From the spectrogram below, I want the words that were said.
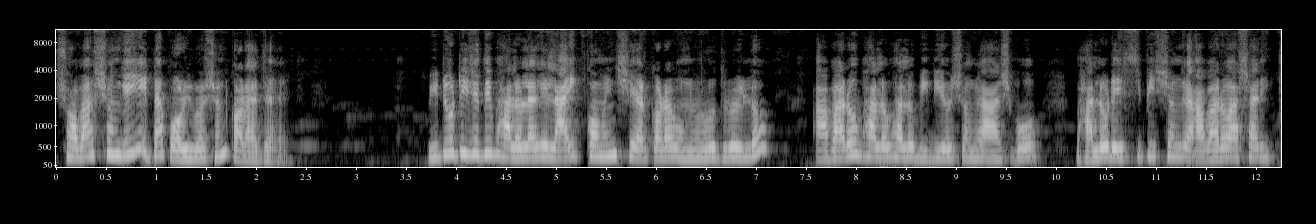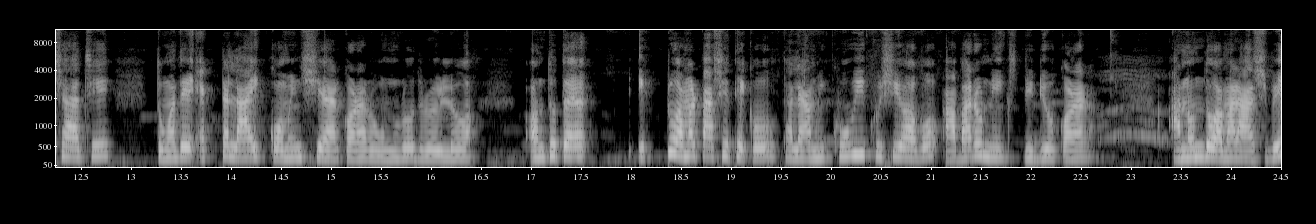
সবার সঙ্গেই এটা পরিবেশন করা যায়। ভিডিওটি যদি ভালো লাগে লাইক কমেন্ট শেয়ার করার অনুরোধ রইল। আবারও ভালো ভালো ভিডিওর সঙ্গে আসব। ভালো রেসিপির সঙ্গে আবারও আসার ইচ্ছা আছে। তোমাদের একটা লাইক কমেন্ট শেয়ার করার অনুরোধ রইল। অন্তত একটু আমার পাশে থেকো, তাহলে আমি খুবই খুশি হব। আবারও নেক্সট ভিডিও করার আনন্দ আমার আসবে।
